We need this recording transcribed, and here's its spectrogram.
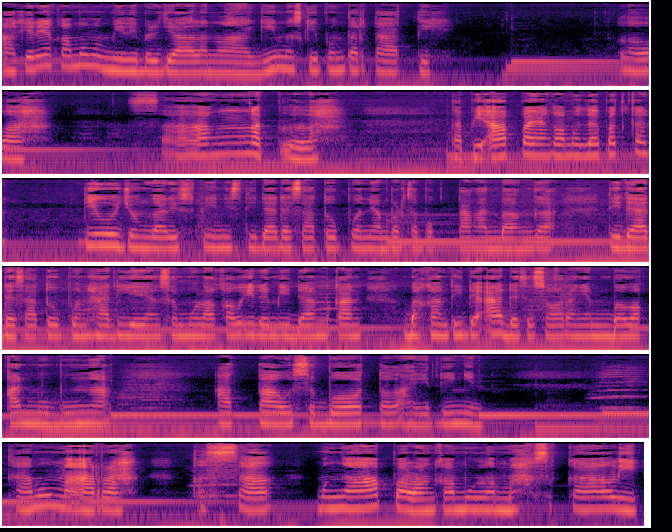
Akhirnya kamu memilih berjalan lagi meskipun tertatih. Lelah sangat lelah. Tapi apa yang kamu dapatkan? Di ujung garis finish tidak ada satupun yang bertepuk tangan bangga, tidak ada satupun hadiah yang semula kau idam-idamkan, bahkan tidak ada seseorang yang membawakanmu bunga atau sebotol air dingin. Kamu marah, kesal, Mengapa langkahmu lemah sekali?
